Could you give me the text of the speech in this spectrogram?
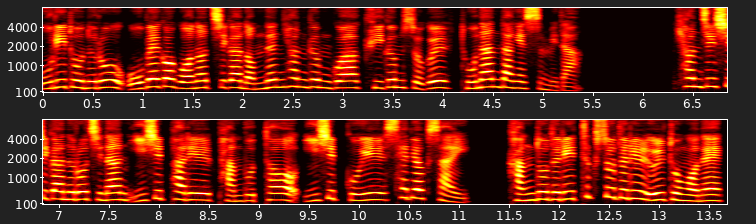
우리 돈으로 500억 원어치가 넘는 현금과 귀금속을 도난당했습니다. 현지 시간으로 지난 28일 밤부터 29일 새벽 사이 강도들이 특수드릴을 동원해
